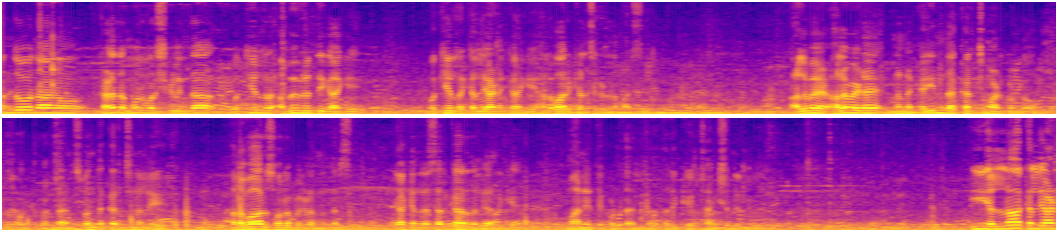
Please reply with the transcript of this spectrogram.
ಒಂದು ನಾನು ಕಳೆದ ಮೂರು ವರ್ಷಗಳಿಂದ ವಕೀಲರ ಅಭಿವೃದ್ಧಿಗಾಗಿ, ವಕೀಲರ ಕಲ್ಯಾಣಕ್ಕಾಗಿ ಹಲವಾರು ಕೆಲಸಗಳನ್ನು ಮಾಡಿಸಿದ್ದೀನಿ ಹಲವೆ, ಹಲವೆಡೆ ನನ್ನ ಕೈಯಿಂದ ಖರ್ಚು ಮಾಡಿಕೊಂಡು ನನ್ನ ಸ್ವಂತ ಖರ್ಚಿನಲ್ಲಿ ಹಲವಾರು ಸೌಲಭ್ಯಗಳನ್ನು ತರಿಸಿದ್ದೀನಿ ಯಾಕೆಂದರೆ ಸರ್ಕಾರದಲ್ಲಿ ಅದಕ್ಕೆ ಮಾನ್ಯತೆ ಕೊಡ್ತಾ ಇಲ್ಲ ಅದಕ್ಕೆ ಸ್ಯಾಂಕ್ಷನ್ ಇರಲಿಲ್ಲ. ಈ ಎಲ್ಲ ಕಲ್ಯಾಣ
